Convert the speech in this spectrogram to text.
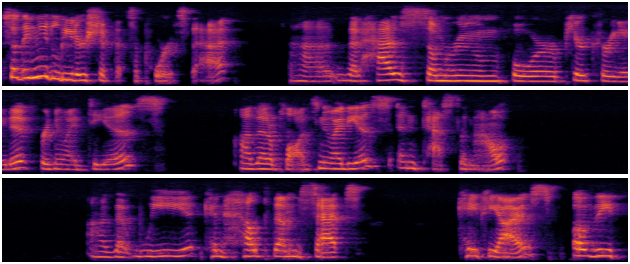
so they need leadership that supports that, uh, that has some room for pure creative, for new ideas, uh, that applauds new ideas and tests them out. Uh, that we can help them set KPIs of the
